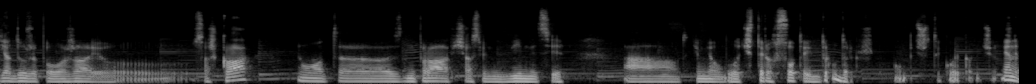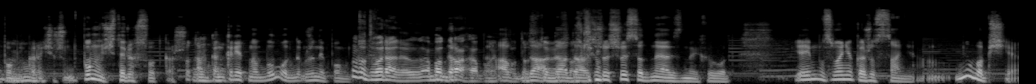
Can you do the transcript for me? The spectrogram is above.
я дуже поважаю Сашка. От, е, з Дніпра, зараз він в Вінниці. А тоді в нього було 400-й друдер. Ну, що таке, коротше. Я не пам'ятаю, коротше, що, пам'ятаю 400 Що там конкретно було, вже не Ну, пам'ятаю. тут варіанти, або драга, або а, Ікуда, да, да, да, щось, одне з них. От. Я йому дзвоню, кажу, Саня, ну взагалі,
